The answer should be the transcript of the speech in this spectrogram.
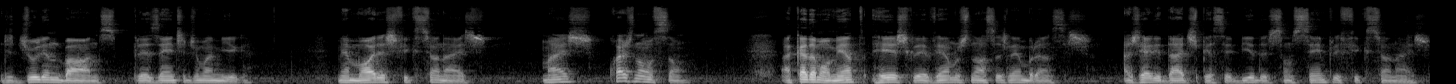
de Julian Barnes, presente de uma amiga. Memórias ficcionais. Mas quais não são? A cada momento reescrevemos nossas lembranças. As realidades percebidas são sempre ficcionais.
